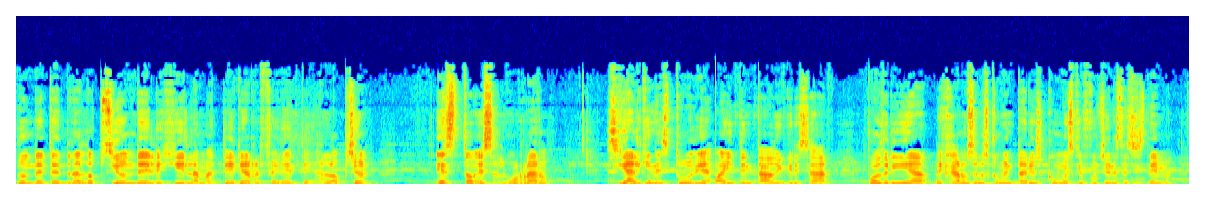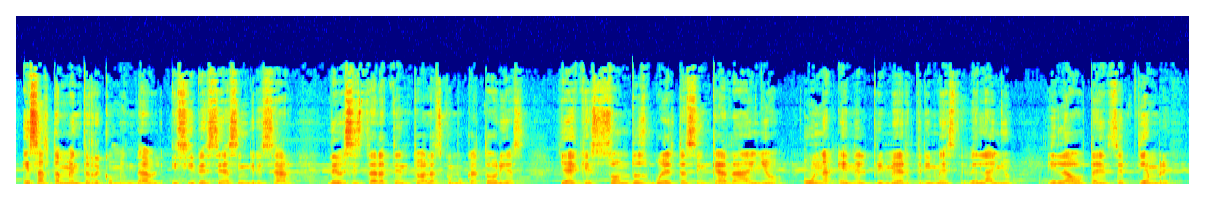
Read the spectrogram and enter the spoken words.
donde tendrás la opción de elegir la materia referente a la opción. Esto es algo raro, si alguien estudia o ha intentado ingresar, podría dejarnos en los comentarios cómo es que funciona este sistema. Es altamente recomendable y si deseas ingresar debes estar atento a las convocatorias, ya que son dos vueltas en cada año, una en el primer trimestre del año y la otra en septiembre.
